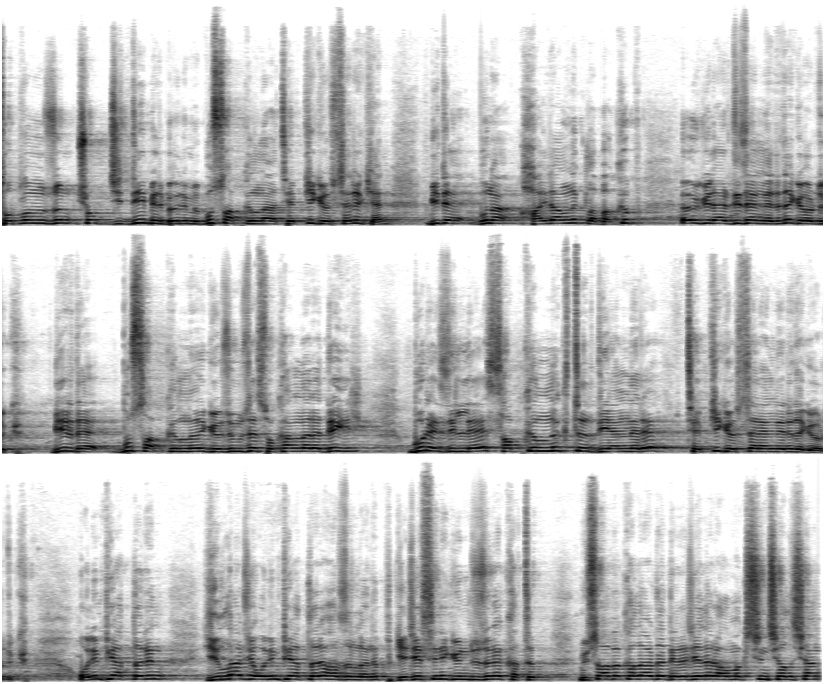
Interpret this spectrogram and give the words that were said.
Toplumumuzun çok ciddi bir bölümü bu sapkınlığa tepki gösterirken bir de buna hayranlıkla bakıp övgüler dizenleri de gördük. Bir de bu sapkınlığı gözümüze sokanlara değil, bu rezilliğe sapkınlıktır diyenlere tepki gösterenleri de gördük. Olimpiyatların yıllarca olimpiyatlara hazırlanıp gecesini gündüzüne katıp müsabakalarda dereceler almak için çalışan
